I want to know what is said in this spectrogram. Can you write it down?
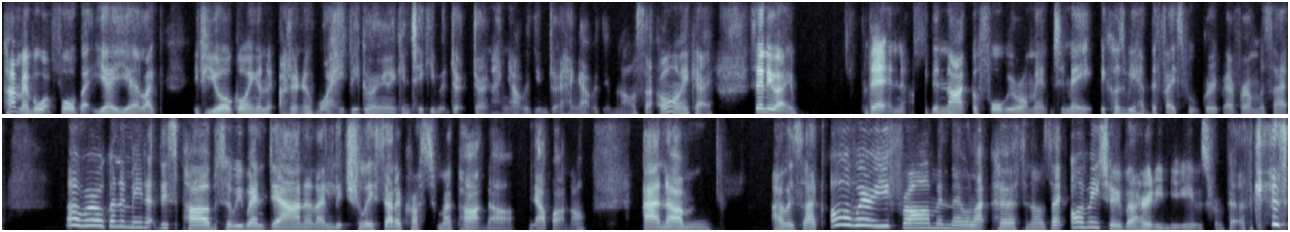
can't remember what for, but yeah, yeah. Like if you're going on, I don't know why he'd be going in a Contiki, but don't, don't hang out with him. Don't hang out with him. And I was like, oh, okay. So anyway, then the night before we were all meant to meet, because we had the Facebook group, everyone was like, oh, we're all going to meet at this pub. So we went down and I literally sat across from my partner, now partner. And um, I was like, oh, where are you from? And they were like, Perth. And I was like, oh, me too. But I already knew he was from Perth because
